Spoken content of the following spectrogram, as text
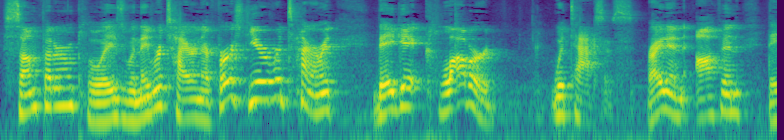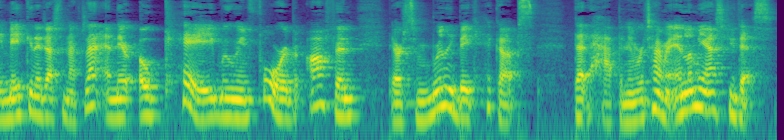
some federal employees, when they retire in their first year of retirement, they get clobbered with taxes, right? And often they make an adjustment after that and they're okay moving forward, but often there are some really big hiccups that happen in retirement. And let me ask you this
